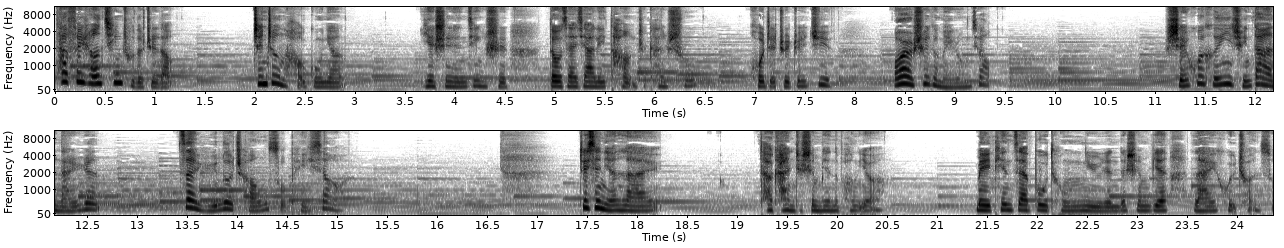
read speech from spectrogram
他非常清楚的知道，真正的好姑娘，夜深人静时都在家里躺着看书，或者追追剧。偶尔睡个美容觉，谁会和一群大男人在娱乐场所陪笑啊？这些年来，他看着身边的朋友，每天在不同女人的身边来回穿梭，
